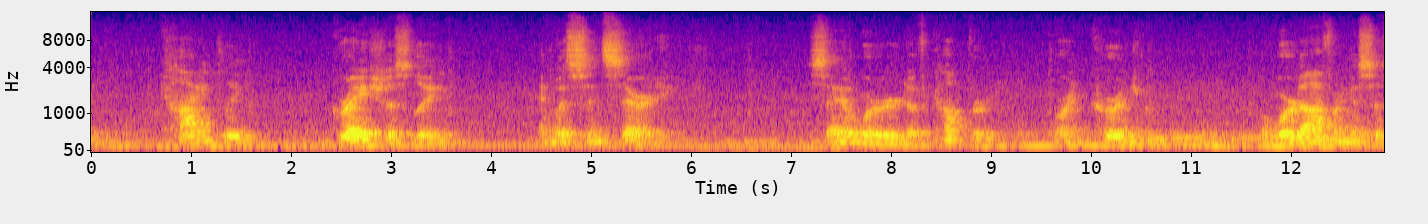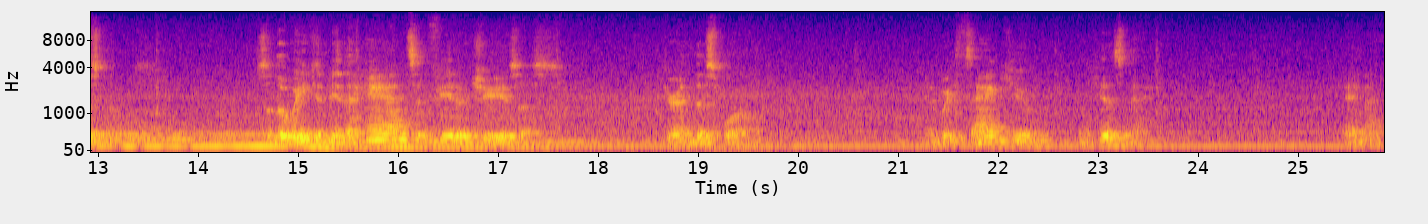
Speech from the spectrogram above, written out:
kindly, graciously, and with sincerity say a word of comfort or encouragement, a word offering assistance, so that we can be the hands and feet of Jesus here in this world. And we thank you in his name. Amen.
